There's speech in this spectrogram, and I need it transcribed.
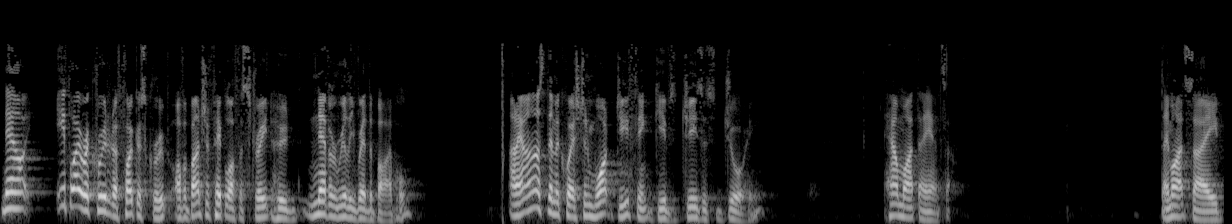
Now, if I recruited a focus group of a bunch of people off the street who'd never really read the Bible, and I asked them a question, what do you think gives Jesus joy? How might they answer? They might say,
